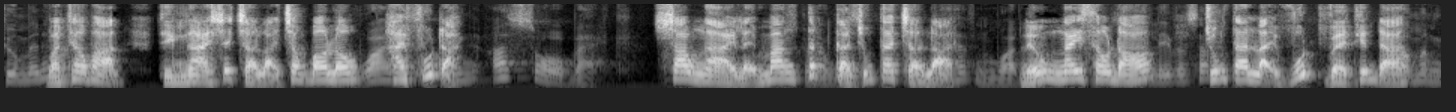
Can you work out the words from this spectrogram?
Và theo bạn thì Ngài sẽ trở lại trong bao lâu? Hai phút à? Sao Ngài lại mang tất cả chúng ta trở lại, nếu ngay sau đó chúng ta lại vút về thiên đàng?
